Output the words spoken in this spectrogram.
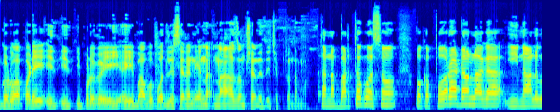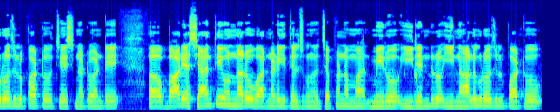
గొడవ పడి ఇప్పుడు ఈ- బాబుకు వదిలేశారని నా- నా అజంప్షన్ అయితే చెప్తుందమ్మా. తన భర్త కోసం ఒక పోరాటం లాగా ఈ నాలుగు రోజుల పాటు చేసినటువంటి భార్య శాంతి ఉన్నారు. వారిని అడిగి తెలుసుకుందాం. చెప్పండి అమ్మా మీరు ఈ రెండు ఈ నాలుగు రోజుల పాటు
